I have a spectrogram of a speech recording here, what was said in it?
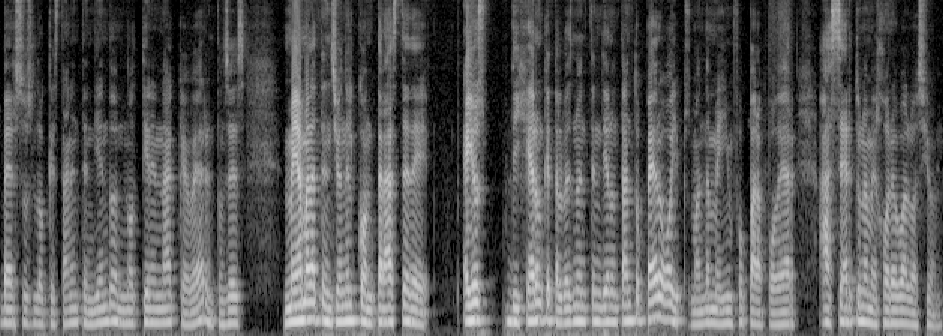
versus lo que están entendiendo no tiene nada que ver. Entonces, me llama la atención el contraste de ellos dijeron que tal vez no entendieron tanto, pero oye, pues mándame info para poder hacerte una mejor evaluación.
